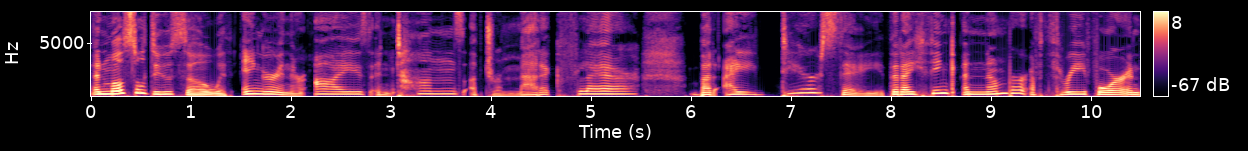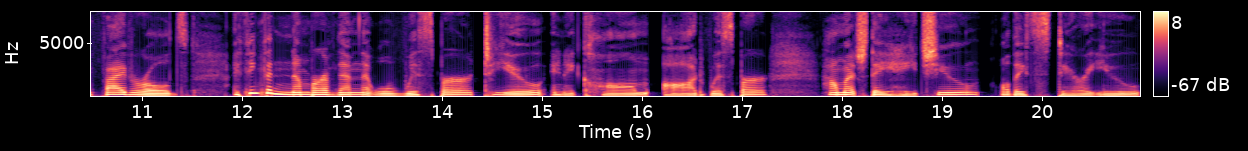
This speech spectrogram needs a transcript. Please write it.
And most will do so with anger in their eyes and tons of dramatic flair. But I dare say that I think a number of three, four, and five year olds, I think the number of them that will whisper to you in a calm, odd whisper how much they hate you while they stare at you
